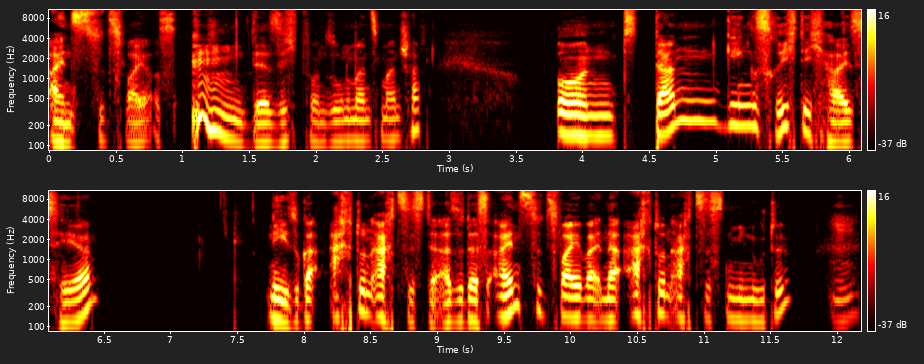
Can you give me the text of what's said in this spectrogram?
1 zu 2 aus der Sicht von Sonemanns Mannschaft. Und dann ging es richtig heiß her. Nee, sogar 88. Also das 1 zu 2 war in der 88. Minute. Mhm.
